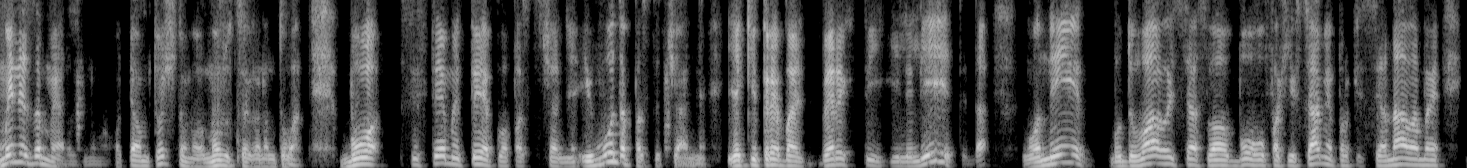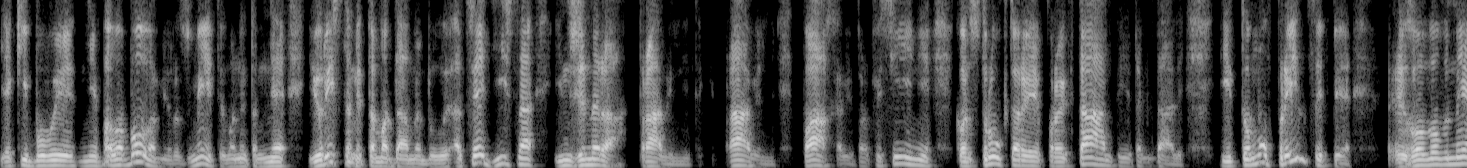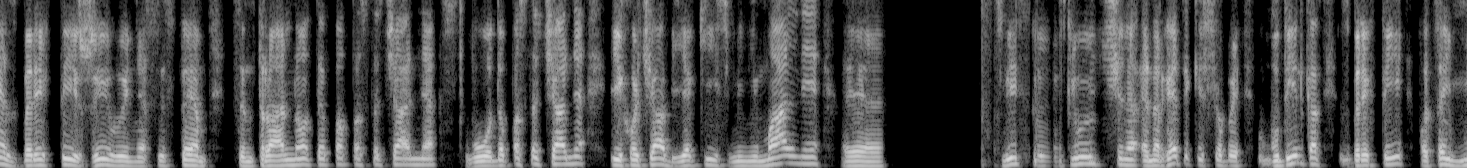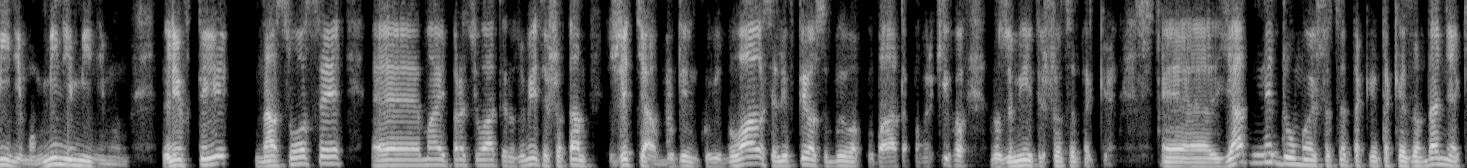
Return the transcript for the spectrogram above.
Ми не замерзнемо. От я вам точно можу це гарантувати. Бо системи теплопостачання і водопостачання, які треба берегти і лілеяти, да, вони будувалися, слава Богу, фахівцями, професіоналами, які були не балаболами, розумієте, вони там не юристами тамадами були, а це дійсно інженера, правильні такі. Правильні, фахові, професійні конструктори, проєктанти і так далі. І тому, в принципі, головне зберегти живлення систем центрального теплопостачання, водопостачання і, хоча б якісь мінімальні е, відключення енергетики, щоб в будинках зберегти оцей мінімум, міні-мінімум. Ліфти, насоси е, мають працювати. Розумієте, що там життя в будинку відбувалося. Ліфти, особливо багатоповерхівках, розумієте, що це таке. Е, я не думаю, що це таке таке завдання, яке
